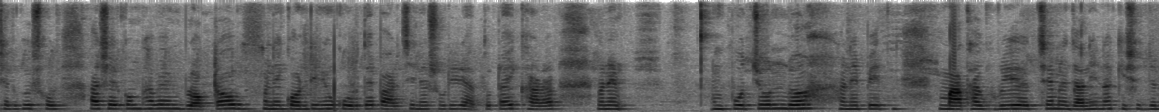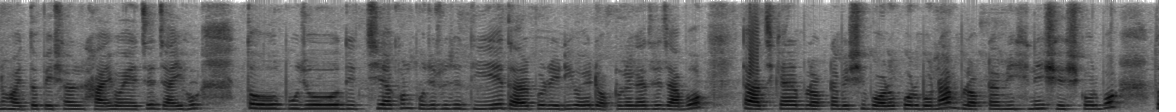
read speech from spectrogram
সেরকম আর সেরকমভাবে আমি ব্লগটাও মানে কন্টিনিউ করতে পারছি না। শরীর এতটাই খারাপ মানে প্রচণ্ড মানে পেট, মাথা ঘুরিয়ে যাচ্ছে মানে জানি না কিসের জন্য হয়তো প্রেশার হাই হয়েছে, যাই হোক। তো পুজো দিচ্ছি এখন, পুজো টুজো দিয়ে তারপর রেডি হয়ে ডক্টরের কাছে যাব। তো আজকে আর ব্লগটা বেশি বড় করব না ব্লগটা আমি এখানেই শেষ করব। তো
